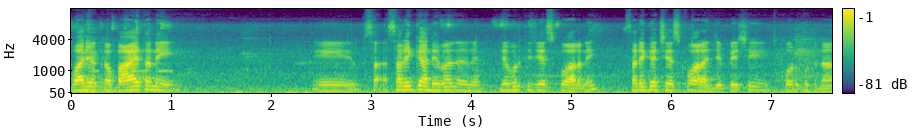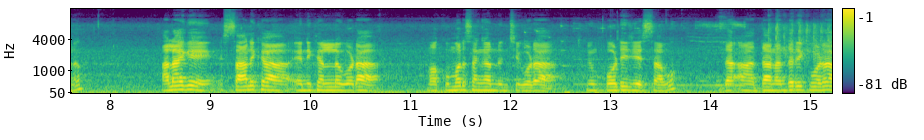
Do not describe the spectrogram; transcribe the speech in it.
వారి యొక్క బాధ్యతని స- సరిగ్గా నివ నివృత్తి చేసుకోవాలని సరిగ్గా చేసుకోవాలని చెప్పేసి కోరుకుంటున్నాను. అలాగే స్థానిక ఎన్నికల్లో కూడా మా కుమ్మరి సంఘం నుంచి కూడా మేము పోటీ చేస్తాము. దా దానందరికీ కూడా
